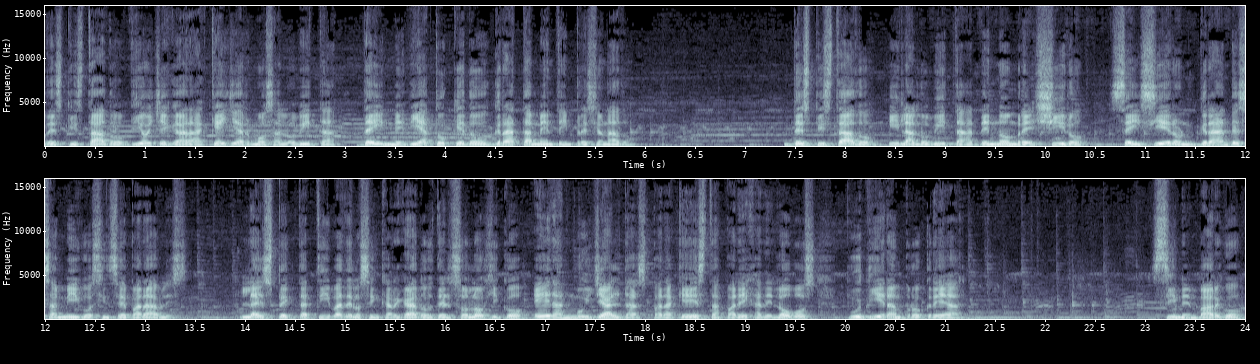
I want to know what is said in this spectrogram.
Despistado vio llegar a aquella hermosa lobita, de inmediato quedó gratamente impresionado. Despistado y la lobita de nombre Shiro se hicieron grandes amigos inseparables. La expectativa de los encargados del zoológico eran muy altas para que esta pareja de lobos pudieran procrear. Sin embargo,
